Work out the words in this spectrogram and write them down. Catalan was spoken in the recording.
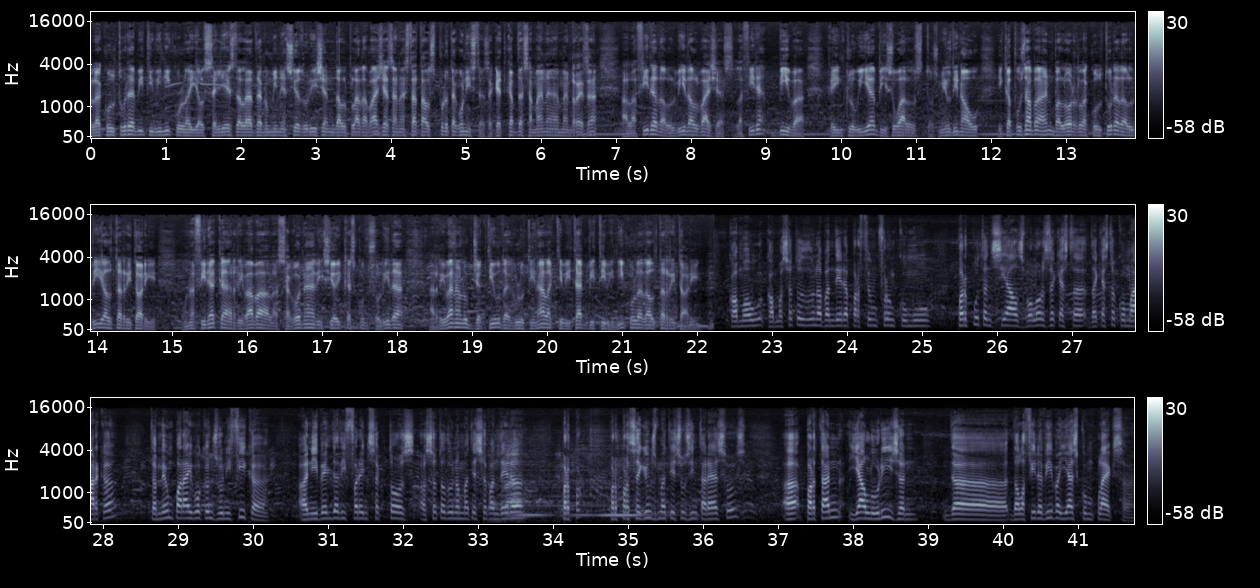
La cultura vitivinícola i els cellers de la denominació d'origen del Pla de Bages han estat els protagonistes aquest cap de setmana a Manresa a la Fira del Vi del Bages, la Fira Viva, que incluïa Visuals 2019 i que posava en valor la cultura del vi al territori. Una fira que arribava a la segona edició i que es consolida arribant a l'objectiu d'aglutinar l'activitat vitivinícola del territori. Com a, com a sota d'una bandera per fer un front comú, per potenciar els valors d'aquesta comarca, també un paraigua que ens unifica a nivell de diferents sectors a sota d'una mateixa bandera per, per perseguir uns mateixos interessos. Eh, per tant, ja l'origen de, de la Fira Viva ja és complexa,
